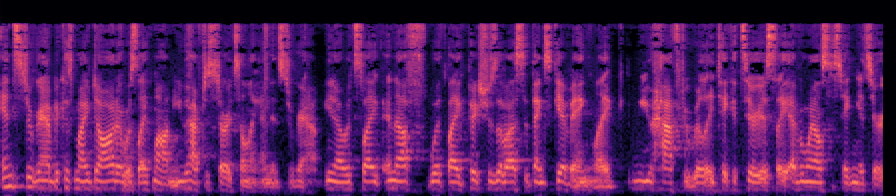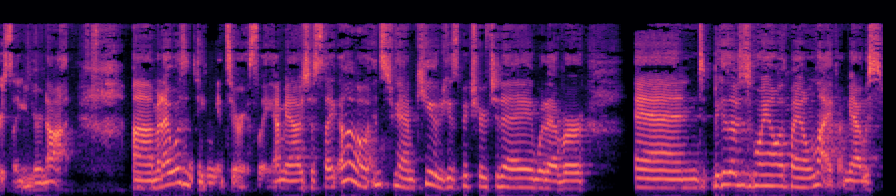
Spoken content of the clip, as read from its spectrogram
Instagram because my daughter was like, "Mom, you have to start selling on Instagram." You know, it's like enough with like pictures of us at Thanksgiving. Like, you have to really take it seriously. Everyone else is taking it seriously, and you're not. Um, and I wasn't taking it seriously. I mean, I was just like, "Oh, Instagram, cute. Here's a picture of today, whatever." And because I was just going on with my own life. I mean, I was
